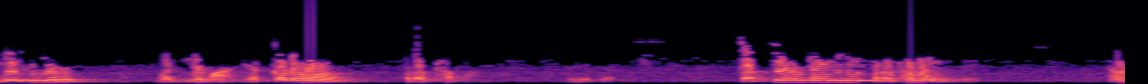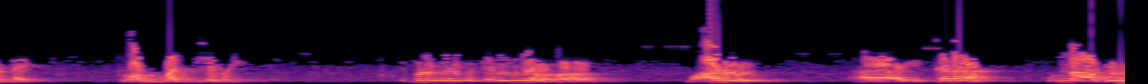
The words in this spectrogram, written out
ఎదురు మధ్యమ ఎక్కడో ప్రథమ. అని చెప్పారు తత్వ ఏమిటైంది? ప్రథమైంది. ఏమండి? త్వం మధ్యమైంది. ఇప్పుడు మీకు తెలుగులో వాడు ఇక్కడ ఉన్నావు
